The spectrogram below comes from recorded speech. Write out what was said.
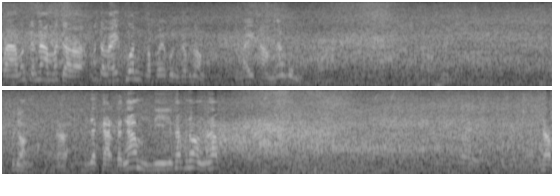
ปลามันจะน้ำมันจะมันจะไหลท่วนกับไปพุ่นครับพี่น้องจะไหลขามทางพุ่นพี่น้องนะบรรยากาศก็งามดีครับพี่น้องนะครับครับ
